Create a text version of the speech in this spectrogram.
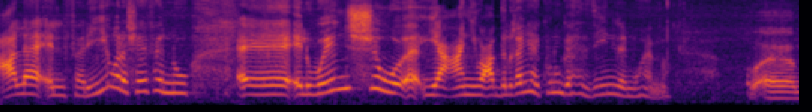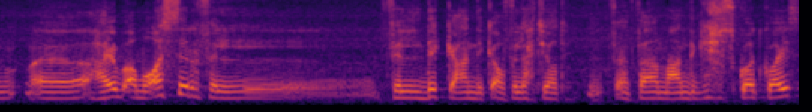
على الفريق ولا شايف إنه آه، الونش يعني وعبد الغني هيكونوا جاهزين للمهمة؟ آه، هيبقى مؤثر في ال... في الدكة عندك أو في الاحتياطي. فما عندكيش سكواد كويس.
